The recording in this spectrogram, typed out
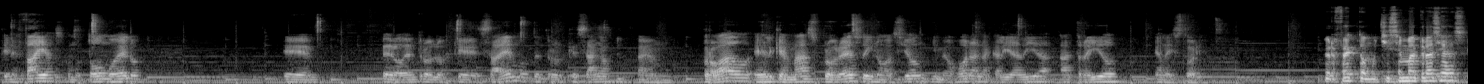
tiene fallas como todo modelo, eh, pero dentro de los que sabemos, dentro de los que se han um, probado, es el que más progreso, innovación y mejora en la calidad de vida ha traído en la historia. Perfecto, muchísimas gracias.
